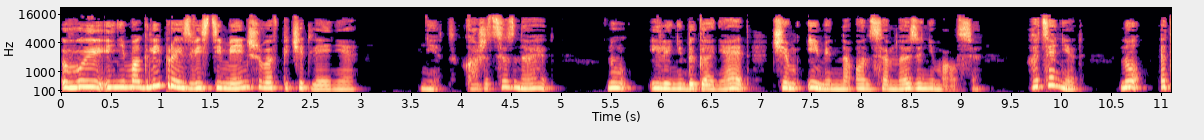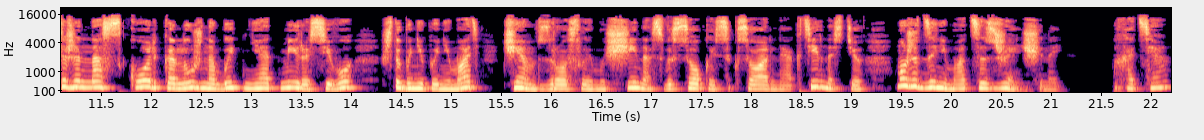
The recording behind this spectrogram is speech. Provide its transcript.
Вы и не могли произвести меньшего впечатления. Нет, кажется, знает. Ну, или не догоняет, чем именно он со мной занимался. Хотя нет, ну, это же насколько нужно быть не от мира сего, чтобы не понимать, чем взрослый мужчина с высокой сексуальной активностью может заниматься с женщиной. Хотя...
